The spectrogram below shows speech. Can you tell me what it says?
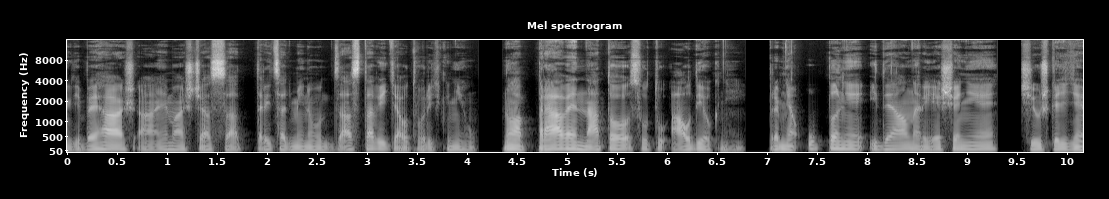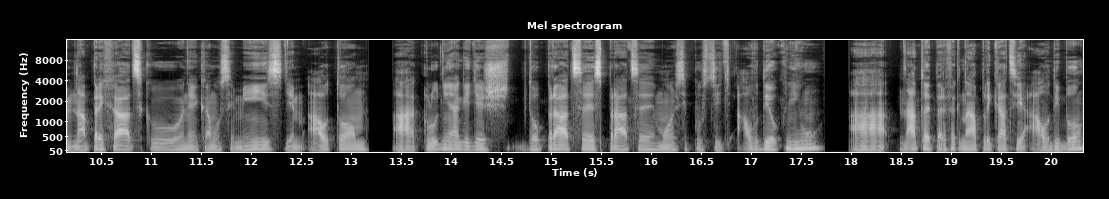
niekde beháš a nemáš čas sa 30 minút zastaviť a otvoriť knihu. No a práve na to sú tu audioknihy. Pre mňa úplne ideálne riešenie, či už keď idem na prechádzku, niekam musím ísť, idem autom a kľudne ak ideš do práce, z práce, môžeš si pustiť audioknihu a na to je perfektná aplikácia Audible,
